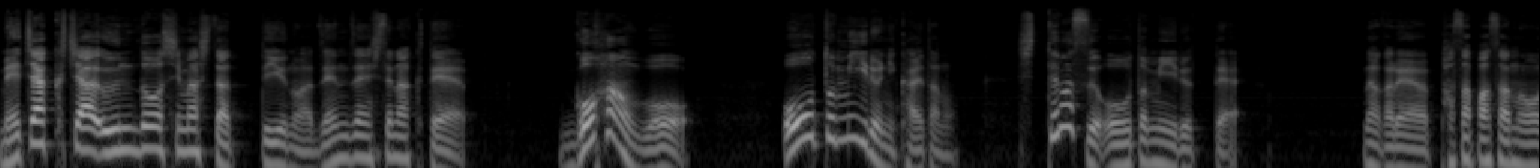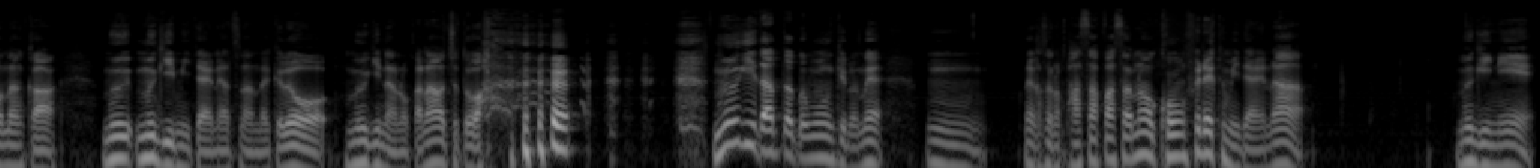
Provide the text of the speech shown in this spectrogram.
めちゃくちゃ運動しましたっていうのは全然してなくてご飯をオートミールに変えたの。知ってます？オートミールって。なんかねパサパサのなんか麦みたいなやつなんだけど麦なのかな？ちょっと 麦だったと思うけどね。うん。なんかそのパサパサのコーンフレークみたいな麦に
